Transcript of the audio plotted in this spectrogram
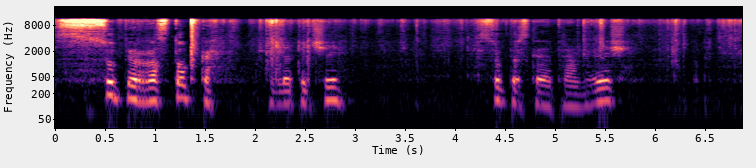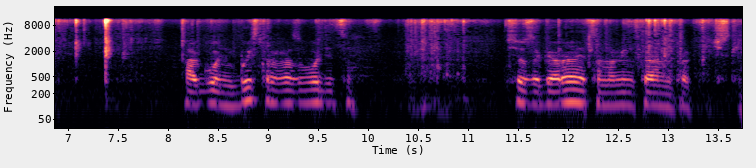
супер растопка для печи. Суперская прям вещь. Огонь быстро разводится. Все загорается моментально практически.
